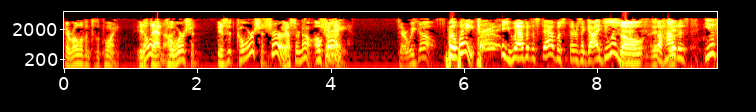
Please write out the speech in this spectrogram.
Irrelevant to the point. Is No, it's that coercion? Is it coercion? Sure. Yes or no? Okay. There we go. But wait, you haven't established there's a guy doing So that. the- so how the- does if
